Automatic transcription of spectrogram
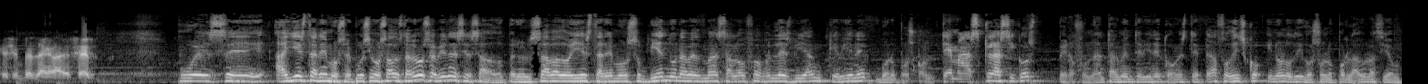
que siempre es de agradecer. Pues eh, allí estaremos, el próximo sábado estaremos el viernes y el sábado, pero el sábado ahí estaremos viendo una vez más a Love of Lesbian, que viene, bueno, pues con temas clásicos, pero fundamentalmente viene con este pedazo de disco, y no lo digo solo por la duración,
